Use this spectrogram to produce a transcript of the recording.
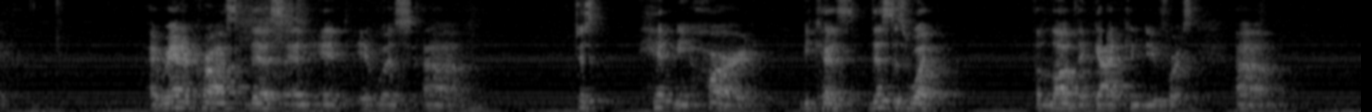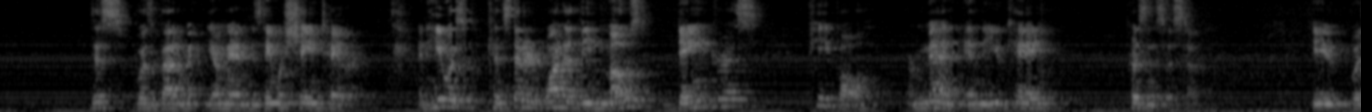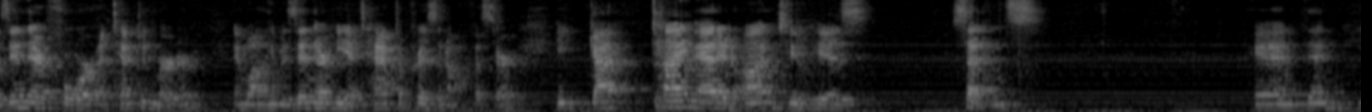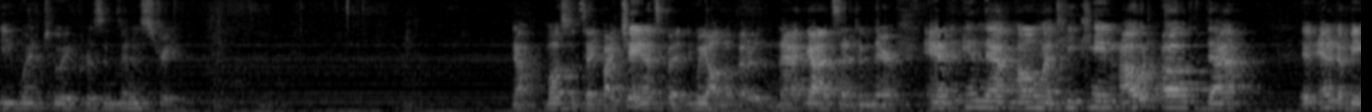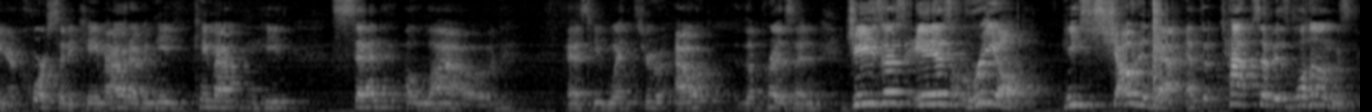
I ran across this and it, it was um, just hit me hard because this is what the love that God can do for us. Um, this was about a young man, his name was Shane Taylor. And he was considered one of the most dangerous people or men in the UK prison system. He was in there for attempted murder, and while he was in there, he attacked a prison officer. He got time added onto his sentence, and then he went to a prison ministry. Now, most would say by chance, but we all know better than that. God sent him there. And in that moment, he came out of that. It ended up being a course that he came out of, and he came out and he said aloud as he went throughout the prison, Jesus is real. He shouted that at the tops of his lungs.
